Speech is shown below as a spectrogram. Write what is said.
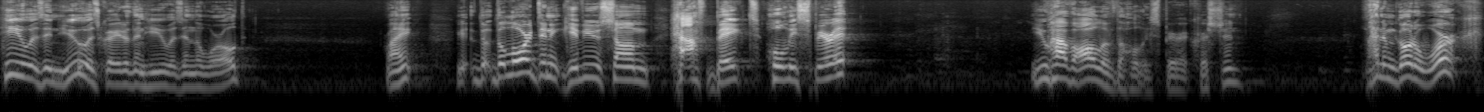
He who is in you is greater than he who is in the world, right? The, the Lord didn't give you some half baked Holy Spirit. You have all of the Holy Spirit, Christian. Let Him go to work.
